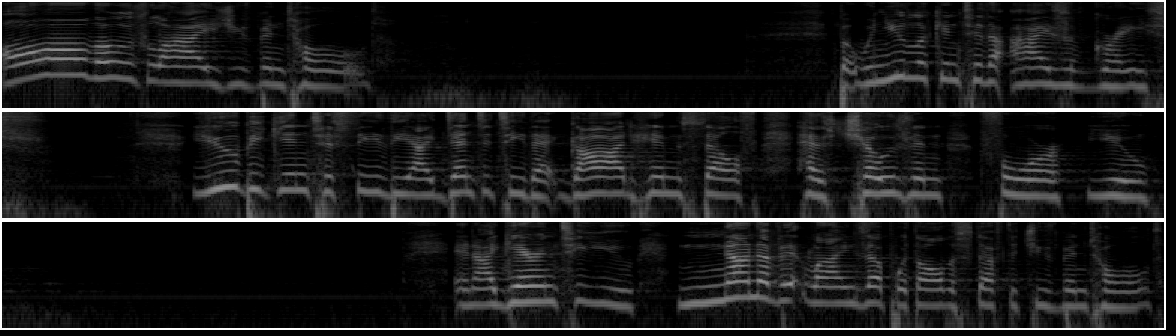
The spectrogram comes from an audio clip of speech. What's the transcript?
All those lies you've been told. But when you look into the eyes of grace, you begin to see the identity that God Himself has chosen for you. And I guarantee you, none of it lines up with all the stuff that you've been told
